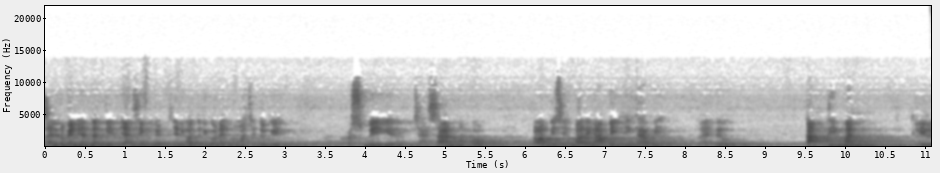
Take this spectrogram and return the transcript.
Nah itu ben enten gitu yang sing yang ngoten niku nek masjid itu gitu resmi ya jasan apa kelambi sing paling apik digawe. Nah itu takdiman lil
